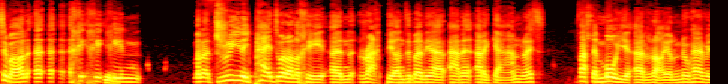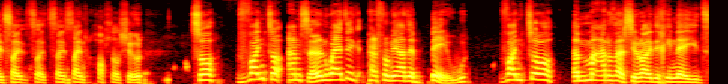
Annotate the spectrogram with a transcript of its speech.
ti'n mon, hmm. chi'n mae yna dri neu pedwar onoch chi yn rapio yn dibynnu ar, ar, ar y gan, reit? Falle mwy ar rai ond nhw hefyd, sa'n sa, sa, sa, sa hollol siŵr. So, faint o amser, yn wedig perfformiadau byw, faint o ymarfer sy'n rhaid i chi wneud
